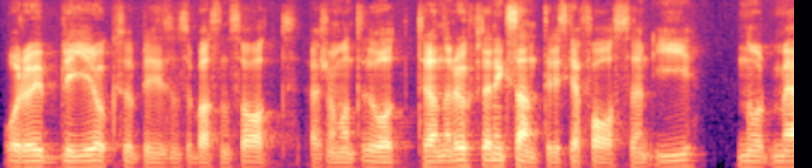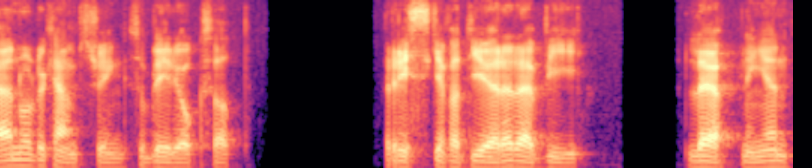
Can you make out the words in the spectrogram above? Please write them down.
Och det blir också precis som Sebastian sa att eftersom man då tränar upp den excentriska fasen i, med Nordic hamstring så blir det också att risken för att göra det vid löpningen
